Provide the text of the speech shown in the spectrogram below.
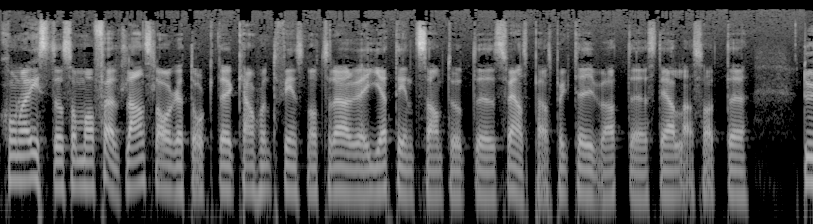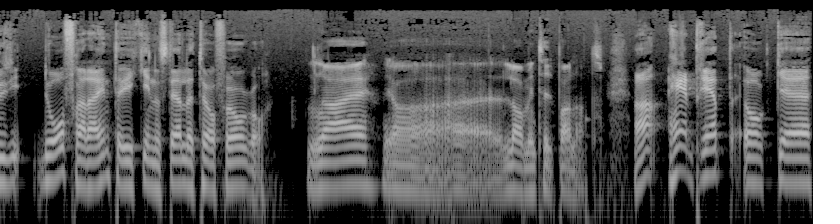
journalister som har följt landslaget och det kanske inte finns något sådär jätteintressant ur ett eh, svenskt perspektiv att eh, ställa. Så att eh, du, du offrade dig inte och gick in och ställde två frågor. Nej, jag uh, la min tid på annat. Ja, helt rätt och eh,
